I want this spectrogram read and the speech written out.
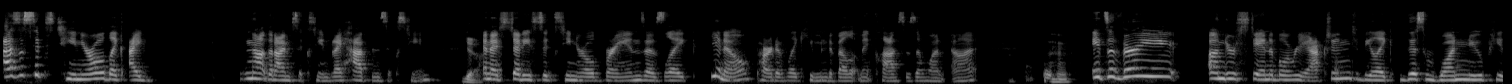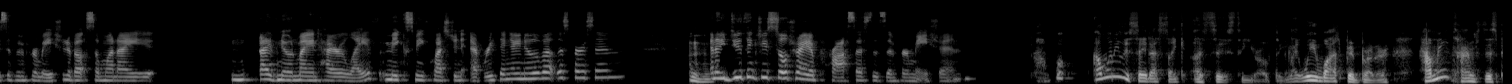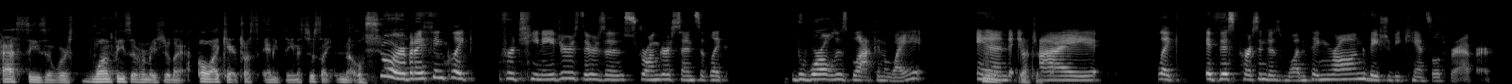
as a 16 year old, like I, not that I'm 16, but I have been 16. Yeah. And I study 16 year old brains as like, you know, part of like human development classes and whatnot. Mm-hmm. It's a very understandable reaction to be like this one new piece of information about someone I I've known my entire life makes me question everything I know about this person. Mm-hmm. And I do think she's still trying to process this information. Well, I wouldn't even say that's like a 16 year old thing. Like we watched Big Brother. How many times this past season where one piece of information you're like, oh, I can't trust anything? It's just like no. Sure, but I think like for teenagers, there's a stronger sense of like the world is black and white. Mm, and mm, gotcha. if I like if this person does one thing wrong, they should be canceled forever.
